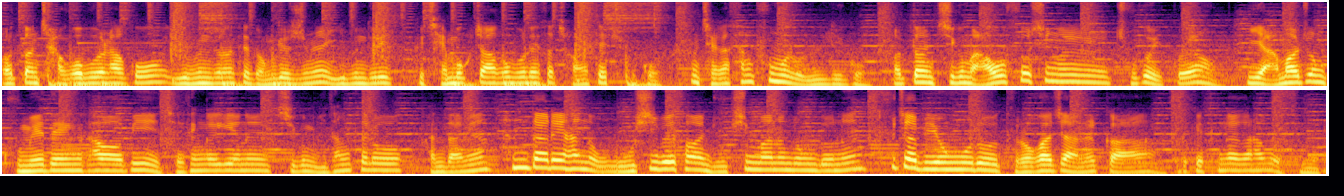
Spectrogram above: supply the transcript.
어떤 작업을 하고 이분들한테 넘겨주면 이분들 분들이 그 제목 작업을 해서 저한테 주고 그럼 제가 상품을 올리고 어떤 지금 아웃소싱을 주고 있고요. 이 아마존 구매 대행 사업이 제 생각에는 지금 이 상태로 간다면 한 달에 한 50에서 한 60만 원 정도는 투자 비용으로 들어가지 않을까 그렇게 생각을 하고 있습니다.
